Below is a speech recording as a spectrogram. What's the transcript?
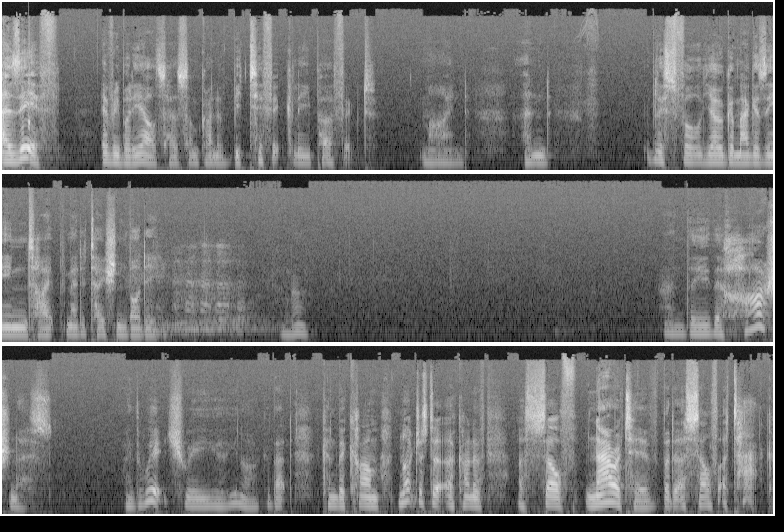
as if everybody else has some kind of beatifically perfect mind. And blissful yoga magazine type meditation body. no. And the, the harshness with which we, you know, that can become not just a, a kind of a self narrative, but a self attack.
